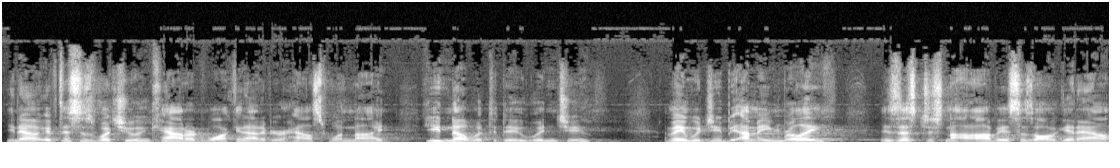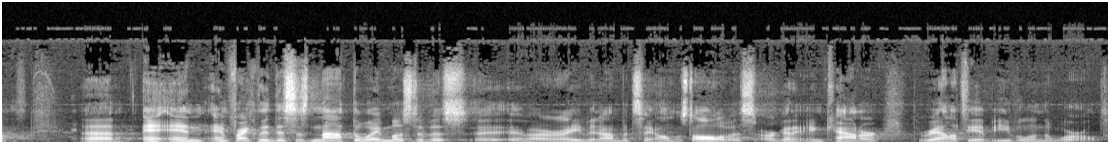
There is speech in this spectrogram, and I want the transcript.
You know, if this is what you encountered walking out of your house one night, you'd know what to do, wouldn't you? I mean, would you be, I mean, really? Is this just not obvious as all get out? Uh, and, and, and, frankly, this is not the way most of us, uh, or even I would say almost all of us, are going to encounter the reality of evil in the world.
